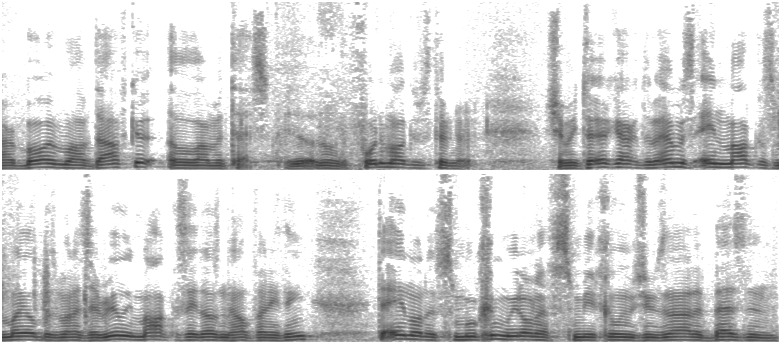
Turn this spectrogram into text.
our boy lav dafka el. No, forty malchus is thirty nine. Shemitayach the emes ein malchus mail bezman is a really malchus. It doesn't help anything. The ein on is smuchim. We don't have smichim. Which is not a bezdin.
